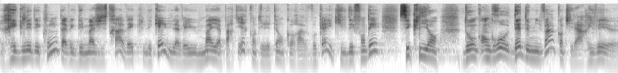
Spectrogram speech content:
régler des comptes avec des magistrats avec lesquels il avait eu maille à partir quand il était encore avocat et qu'il défendait ses clients. Donc, en gros, dès 2020, quand il est arrivé euh,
